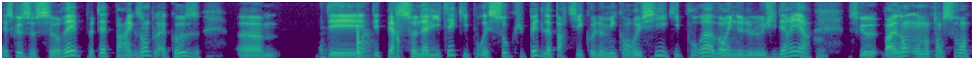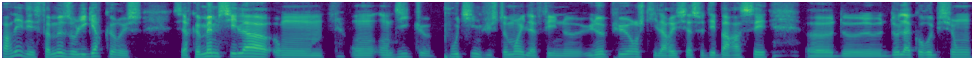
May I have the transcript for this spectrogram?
Est-ce que ce serait peut-être, par exemple, à cause euh, des, des, personnalités qui pourraient s'occuper de la partie économique en Russie et qui pourraient avoir une idéologie derrière. Parce que, par exemple, on entend souvent parler des fameux oligarques russes. C'est-à-dire que même si là, on, on, on, dit que Poutine, justement, il a fait une, une purge, qu'il a réussi à se débarrasser euh, de, de la corruption,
